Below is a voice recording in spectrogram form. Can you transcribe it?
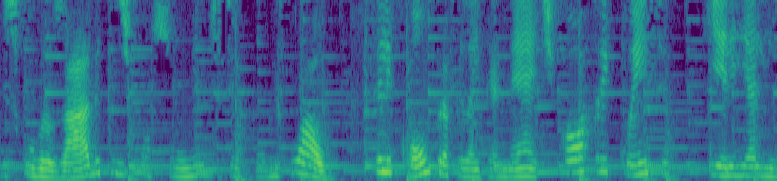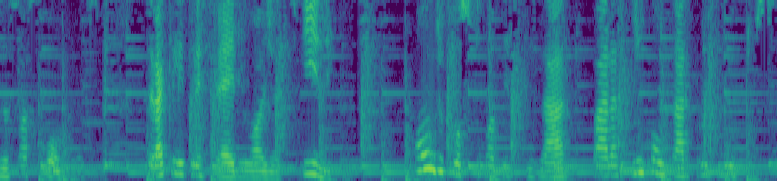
Descubra os hábitos de consumo de seu público-alvo se ele compra pela internet, qual a frequência que ele realiza suas compras? Será que ele prefere lojas físicas? Onde costuma pesquisar para encontrar produtos?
